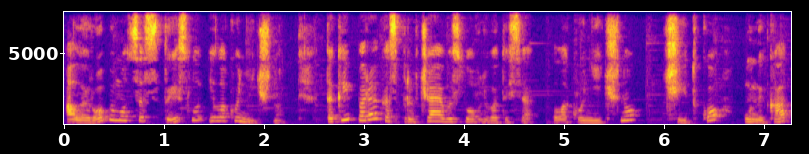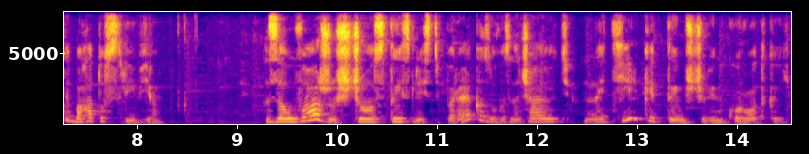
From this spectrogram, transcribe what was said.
але робимо це стисло і лаконічно. Такий переказ привчає висловлюватися лаконічно, чітко, уникати багатослів'я. Зауважу, що стислість переказу визначають не тільки тим, що він короткий,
